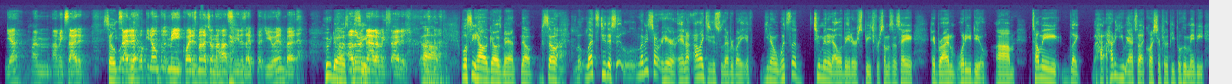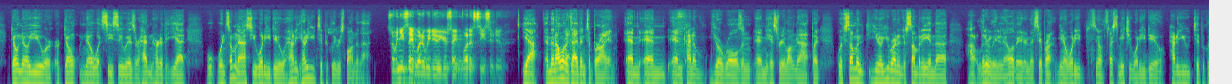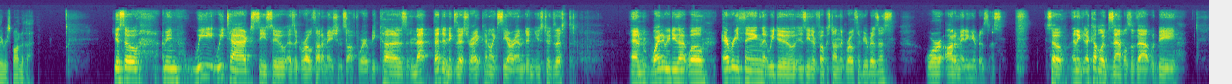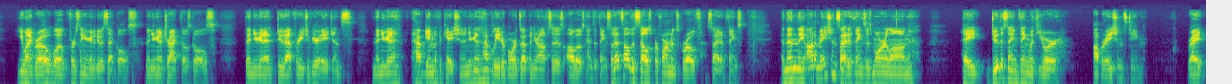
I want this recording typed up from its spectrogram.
Yeah, I'm I'm excited. So excited. I hope you don't put me quite as much on the hot seat as I put you in, but who knows? Uh, other we'll than that, I'm excited. uh, we'll see how it goes, man. No, so uh, let's do this. Let me start here, and I, I, like to do this with everybody. If you know, what's the two minute elevator speech for someone says, "Hey, hey, Brian, what do you do?" Um, tell me, like, how how do you answer that question for the people who maybe don't know you or, or don't know what Sisu is or hadn't heard of it yet? When someone asks you, "What do you do?" How do you, how do you typically respond to that? So when you say, "What do we do?" You're saying, "What does Sisu do?" Yeah, and then I want to yeah. dive into Brian and and and kind of your roles and and history along that. But with someone, you know, you run into somebody in the I don't literally in an elevator, and they say, "Brian, you know, what do you? You know, it's nice to meet you. What do you do? How do you typically respond to that?" Yeah, so I mean, we we tagged Sisu as a growth automation software because, and that that didn't exist, right? Kind of like CRM didn't used to exist. And why did we do that? Well, everything that we do is either focused on the growth of your business or automating your business. So, and a, a couple of examples of that would be you want to grow. Well, first thing you're going to do is set goals. Then you're going to track those goals. Then you're going to do that for each of your agents. And then you're going to have gamification and you're going to have leaderboards up in your offices, all those kinds of things. So that's all the sales performance growth side of things. And then the automation side of things is more along hey, do the same thing with your operations team, right?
